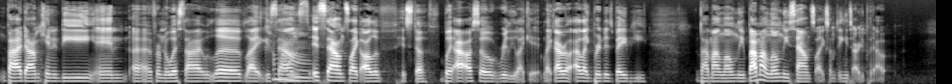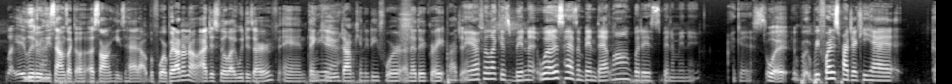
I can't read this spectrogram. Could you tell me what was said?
by Dom Kennedy and uh, from the West Side with Love. Like it Come sounds, on. it sounds like all of his stuff. But I also really like it. Like I, re- I like Brenda's Baby. By My Lonely. By My Lonely sounds like something he's already put out. Like it literally Okay. sounds like a, a song he's had out before. But I don't know. I just feel like we deserve and thank Yeah. you, Dom Kennedy, for another great project. Yeah, I feel like it's been a- well, it hasn't been that long, but it's been a minute, I guess. What? Before this project, he had uh,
